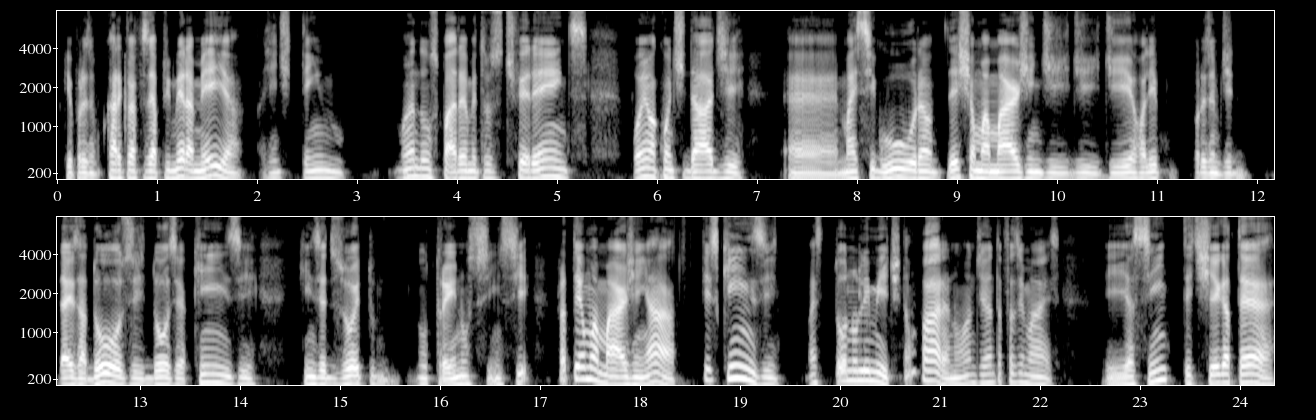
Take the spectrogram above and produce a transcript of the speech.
Porque, por exemplo, o cara que vai fazer a primeira meia, a gente tem. manda uns parâmetros diferentes, põe uma quantidade é, mais segura, deixa uma margem de, de, de erro ali, por exemplo, de 10 a 12, 12 a 15, 15 a 18 no treino em si, para ter uma margem. Ah, fiz 15, mas estou no limite. Então para, não adianta fazer mais. E assim chega até,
